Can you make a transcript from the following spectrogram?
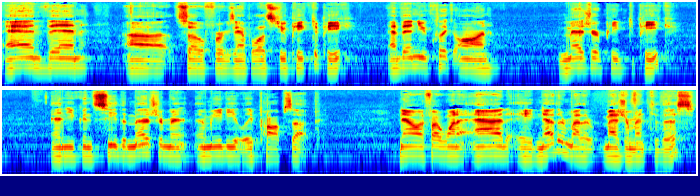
And then, uh, so for example, let's do peak to peak. And then you click on measure peak to peak. And you can see the measurement immediately pops up. Now if I want to add another measurement to this,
